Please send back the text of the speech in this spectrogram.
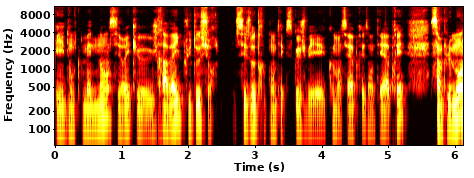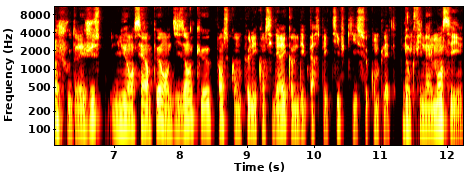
Et donc maintenant, c'est vrai que je travaille plutôt sur ces autres contextes que je vais commencer à présenter après. Simplement, je voudrais juste nuancer un peu en disant que je pense qu'on peut les considérer comme des perspectives qui se complètent. Donc finalement, c'est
